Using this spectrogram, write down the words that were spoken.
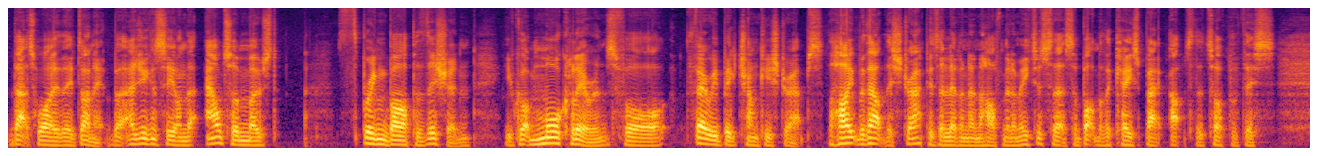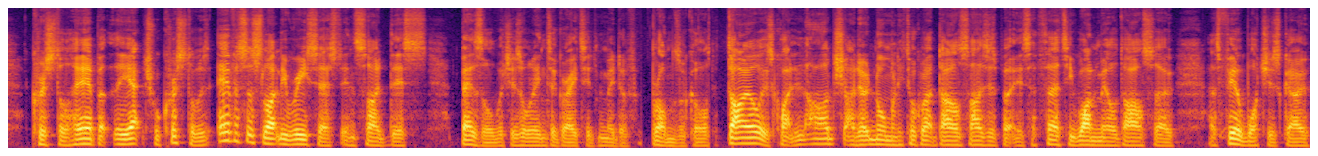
that's why they've done it. But as you can see on the outermost spring bar position, you've got more clearance for very big chunky straps. The height without this strap is 11 and a half millimeters, so that's the bottom of the case back up to the top of this crystal here, but the actual crystal is ever so slightly recessed inside this bezel, which is all integrated, made of bronze, of course. Dial is quite large. I don't normally talk about dial sizes, but it's a 31 mil dial, so as field watches go,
